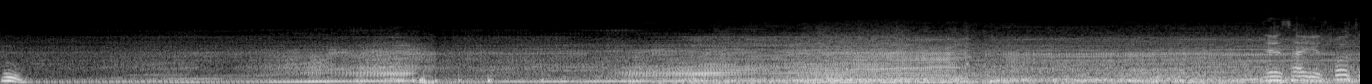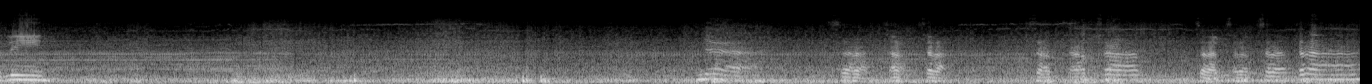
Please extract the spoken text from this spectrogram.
move. That's how you're supposed to lean. Yeah. Sarap, sarap, sarap. Sarap, sarap, sarap. Sarap, sarap, sarap, sarap.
